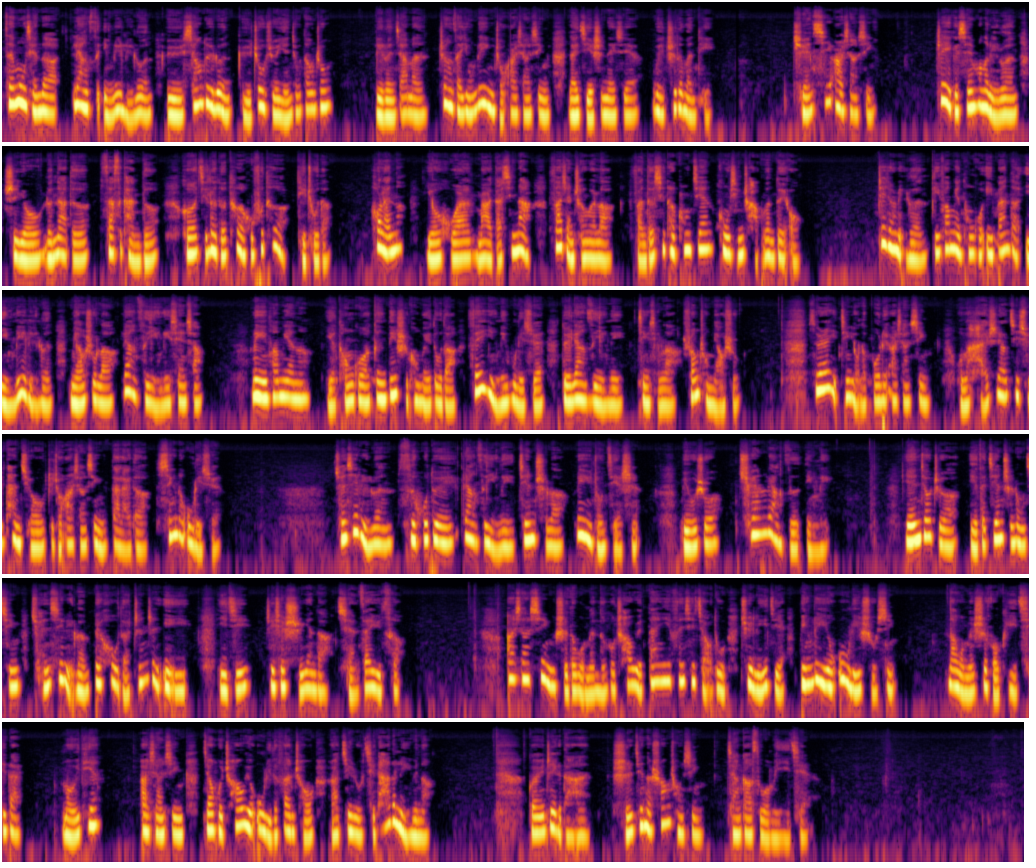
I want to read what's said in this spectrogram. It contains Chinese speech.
在目前的量子引力理论与相对论宇宙学研究当中。理论家们正在用另一种二象性来解释那些未知的问题——全息二象性。这个先锋的理论是由伦纳德·萨斯坎德和吉勒德特·胡夫特提出的，后来呢，由胡安·马尔达西纳发展成为了反德希特空间共形场论对偶。这种理论一方面通过一般的引力理论描述了量子引力现象。另一方面呢，也通过更低时空维度的非引力物理学对量子引力进行了双重描述。虽然已经有了波粒二象性，我们还是要继续探求这种二象性带来的新的物理学。全息理论似乎对量子引力坚持了另一种解释，比如说圈量子引力。研究者也在坚持弄清全息理论背后的真正意义。以及这些实验的潜在预测。二象性使得我们能够超越单一分析角度去理解并利用物理属性。那我们是否可以期待某一天，二象性将会超越物理的范畴而进入其他的领域呢？关于这个答案，时间的双重性将告诉我们一切。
